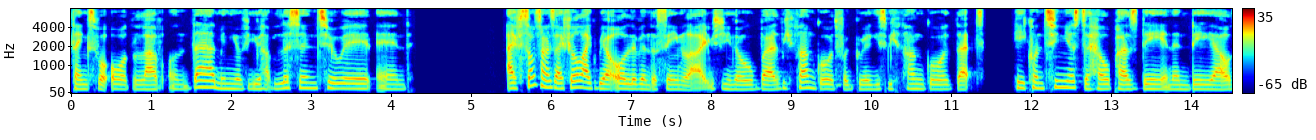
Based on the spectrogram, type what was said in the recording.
thanks for all the love on that. Many of you have listened to it and I sometimes I feel like we are all living the same lives, you know, but we thank God for grace. We thank God that he continues to help us day in and day out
